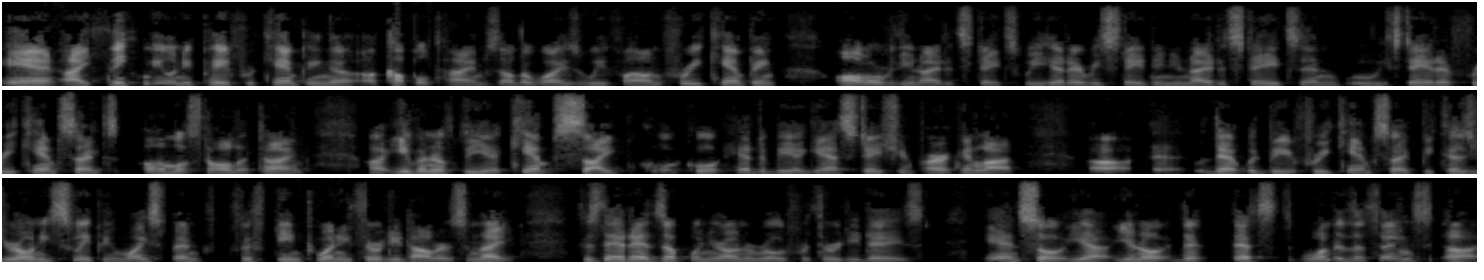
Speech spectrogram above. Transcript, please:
and I think we only paid for camping a, a couple times. Otherwise, we found free camping all over the United States. We hit every state in the United States, and we stayed at free campsites almost all the time. Uh, even if the uh, campsite, quote, quote, had to be a gas station parking lot, uh, that would be a free campsite because you're only sleeping. Why spend fifteen, twenty, thirty dollars a night? Because that adds up when you're on the road for 30 days. And so, yeah, you know, that that's one of the things uh,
